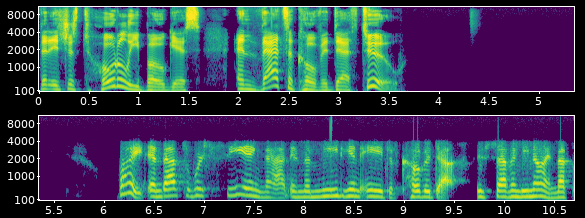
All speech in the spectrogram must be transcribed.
that it's just totally bogus. And that's a COVID death too. Right. And that's, we're seeing that in the median age of COVID deaths is 79. That's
